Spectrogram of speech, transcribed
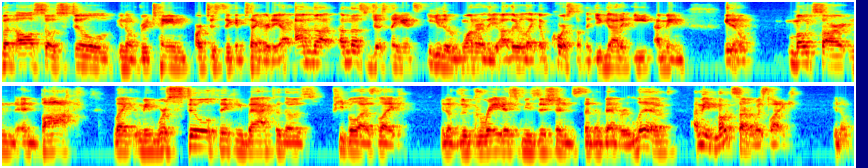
but also still you know retain artistic integrity I, am not i'm not suggesting it's either one or the other like of course not like you got to eat i mean you know mozart and, and bach like i mean we're still thinking back to those people as like you know the greatest musicians that have ever lived i mean mozart was like you know,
